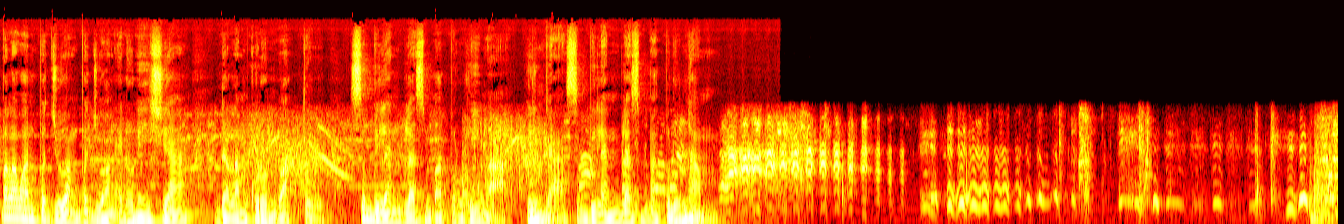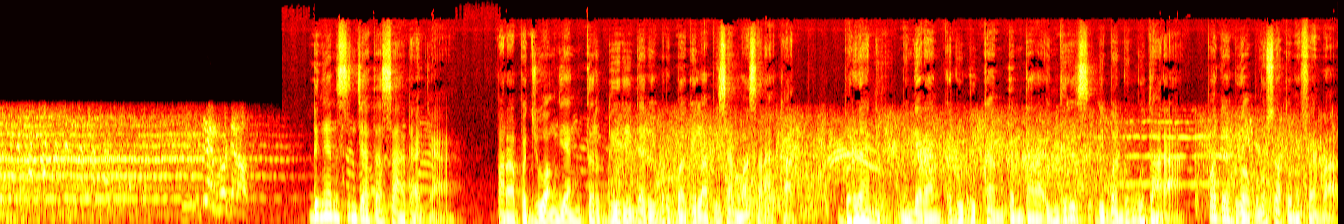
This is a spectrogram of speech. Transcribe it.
melawan pejuang-pejuang Indonesia dalam kurun waktu 1945 hingga 1946. Dengan senjata seadanya, para pejuang yang terdiri dari berbagai lapisan masyarakat berani menyerang kedudukan tentara Inggris di Bandung Utara pada 21 November.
